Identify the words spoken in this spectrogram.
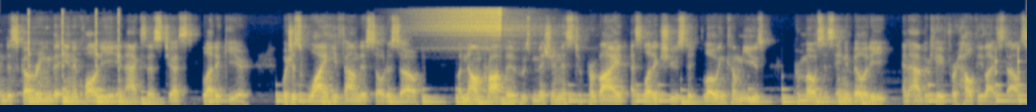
and discovering the inequality in access to athletic gear, which is why he founded Soul to Soul, a nonprofit whose mission is to provide athletic shoes to low income youth, promote sustainability, and advocate for healthy lifestyles.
